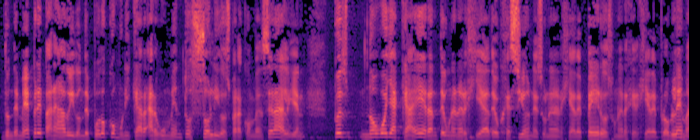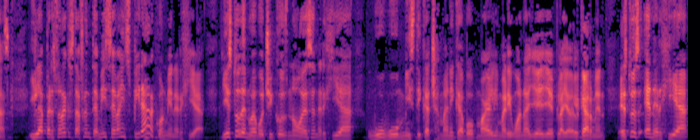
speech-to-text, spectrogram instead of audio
donde me he preparado y donde puedo comunicar argumentos sólidos para convencer a alguien, pues no voy a caer ante una energía de objeciones, una energía de peros, una energía de problemas. Y la persona que está frente a mí se va a inspirar con mi energía. Y esto de nuevo, chicos, no es energía woo-woo, mística, chamánica, Bob Marley, marihuana, yeye, Playa del Carmen. Esto es energía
